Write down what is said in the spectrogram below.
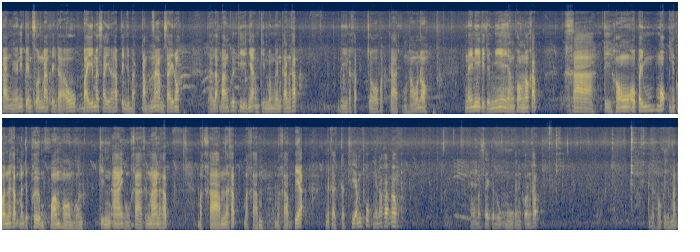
ภาคเหนือนี่เป็นส่วนมากเป็นจะเอาใบมาใส่นะครับ เป็นจะบัดต่ำน้ำใส่เนาะแต่ละบางพื้นที่เนี่ยของกินมาเหมือนกันครับ นี่แหละครับจอผักกาดของเฮาเนาะในนี่ก็จะมีอย่างพองเนาะครับ คาที่เขาเอาไปมกเหี่ยก่อนนะครับ มันจะเพิ่มความหอมของกลิ่นอายของคาขึ้นมานะครับบะขามนะครับบะขามบะขามเปียะแล้วก็กระเทียมทุบเห็นนาะครับเนาะเอามาใส่กระดูกหมูกันก่อนครับแล้วเขาก็จะมัด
